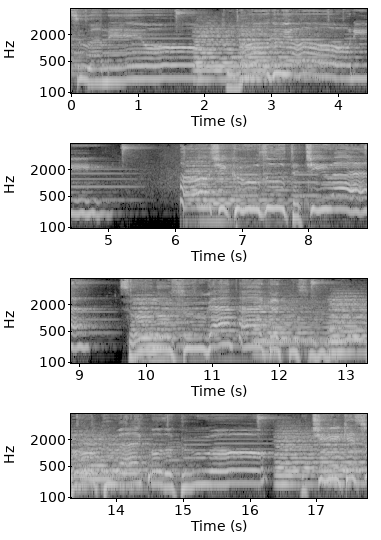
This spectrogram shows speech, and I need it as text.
す雨をしのぐよう。に星屑たちはその姿隠す僕は孤独を打ち消す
